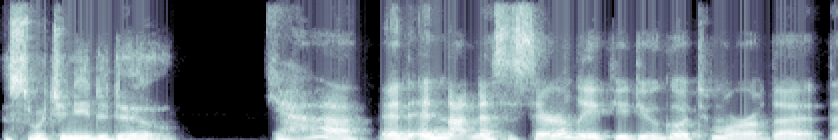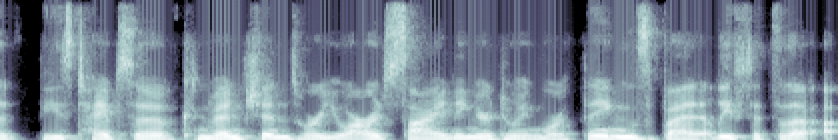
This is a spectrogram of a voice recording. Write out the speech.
this is what you need to do. Yeah. And and not necessarily if you do go to more of the the these types of conventions where you are signing or doing more things, but at least it's a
